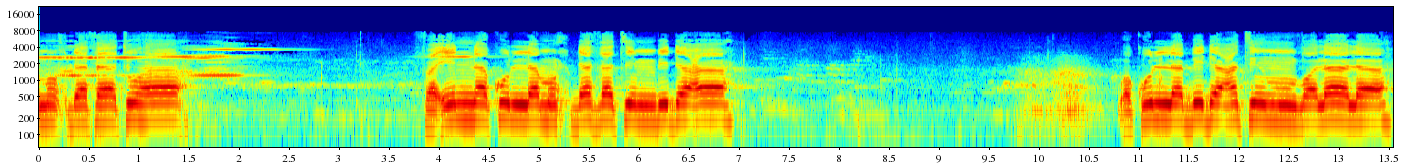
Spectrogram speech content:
محدثاتها فإن كل محدثة بدعة وكل بدعة ضلالة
